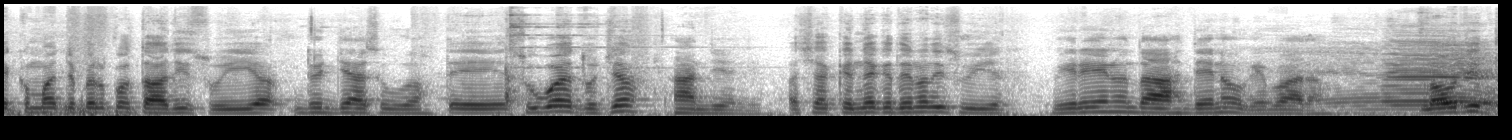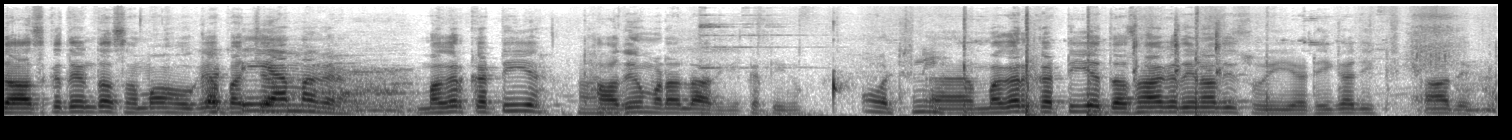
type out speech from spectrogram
ਇੱਕ ਮੱਝ ਬਿਲਕੁਲ ਤਾਜ਼ੀ ਸੂਈ ਆ। ਦੂਜਾ ਸੂਆ। ਤੇ ਸੂਆ ਦੂਜਾ? ਹਾਂਜੀ ਹਾਂਜੀ। ਅੱਛਾ ਕਿੰਨੇ ਕੁ ਦਿਨਾਂ ਦੀ ਸੂਈ ਆ? ਵੀਰੇ ਇਹਨੂੰ 10 ਦਿਨ ਹੋ ਗਏ 12 ਲਓ ਜੀ 10 ਕੁ ਦਿਨ ਦਾ ਸਮਾਂ ਹੋ ਗਿਆ ਕੱਟੀ ਬੱਚਾ ਆ ਮਗਰ। ਮਗਰ ਕੱਟੀ ਆ? ਠਾ ਦਿਓ ਮੜਾ ਲਾ ਦਈਏ ਕੱਟੀ ਨੂੰ। ਉੱਠ ਨਹੀਂ। ਮਗਰ ਕੱਟੀ ਆ 10 ਕੁ ਦਿਨਾਂ ਦੀ ਸੂਈ ਆ ਠੀਕ ਆ ਜੀ? ਆਹ ਦੇਖੋ।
